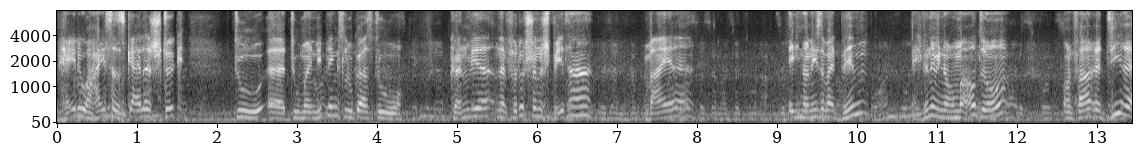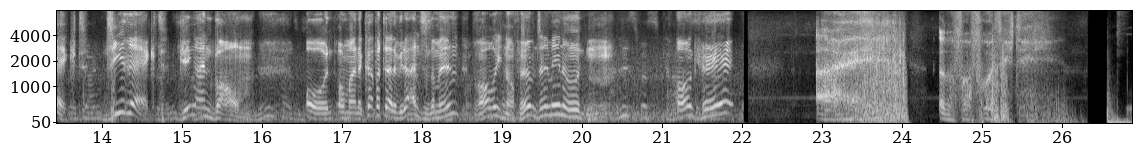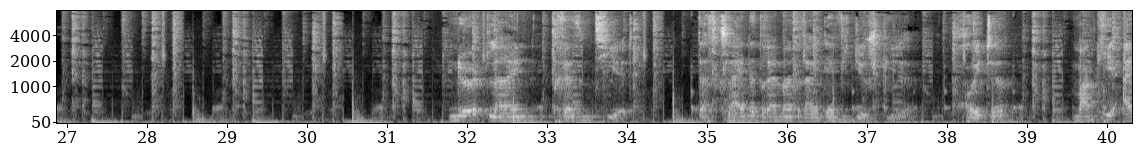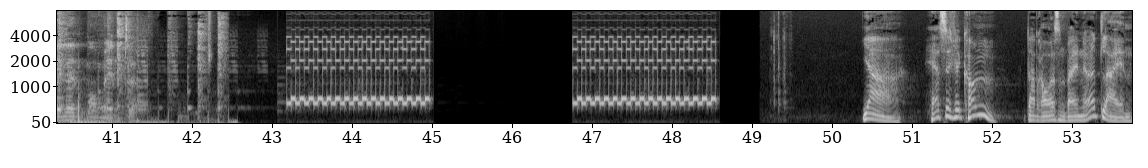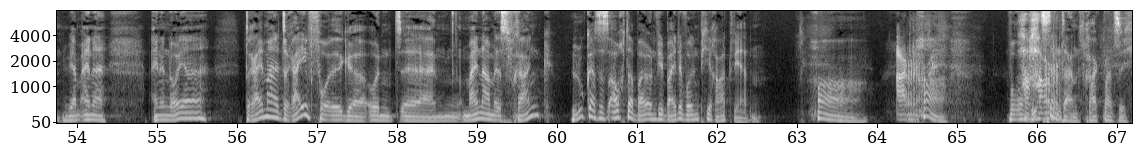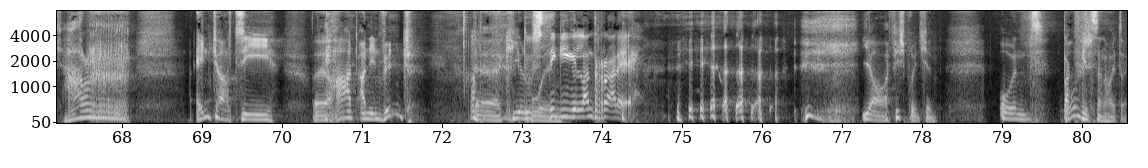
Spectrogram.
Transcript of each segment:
Hey, du heißes, geiles Stück. Du, äh, du, mein Lieblings-Lukas, du, können wir eine Viertelstunde später, weil ich noch nicht so weit bin? Ich bin nämlich noch im Auto und fahre direkt, direkt gegen einen Baum. Und um meine Körperteile wieder einzusammeln, brauche ich noch 15 Minuten. Okay? Ei, aber fahr vorsichtig. Nerdline präsentiert das kleine 3x3 der Videospiele. Heute Monkey Island Momente. Ja, herzlich willkommen da draußen bei Nerdline. Wir haben eine, eine neue 3x3-Folge und äh, mein Name ist Frank, Lukas ist auch dabei und wir beide wollen Pirat werden. Ha. Ha. Worum Har. geht's denn dann, fragt man sich. Harr. Entert sie äh, hart an den Wind. Äh, Kiel Du holen. stinkige Landrade. Ja, Fischbrötchen. Und worum Backfisch. geht's denn heute?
